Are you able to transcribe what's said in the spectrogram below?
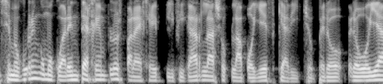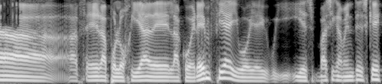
se me ocurren como 40 ejemplos para ejemplificar la soplapollez que ha dicho, pero, pero voy a hacer apología de la coherencia y voy y es básicamente es que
